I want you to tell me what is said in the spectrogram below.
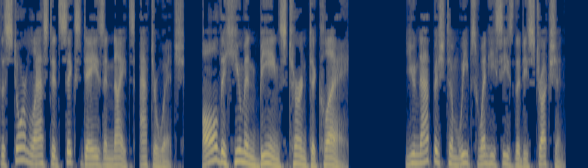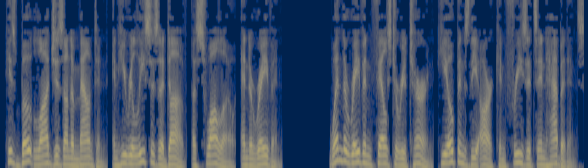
The storm lasted six days and nights, after which, all the human beings turned to clay. Utnapishtim weeps when he sees the destruction. His boat lodges on a mountain, and he releases a dove, a swallow, and a raven. When the raven fails to return, he opens the ark and frees its inhabitants.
